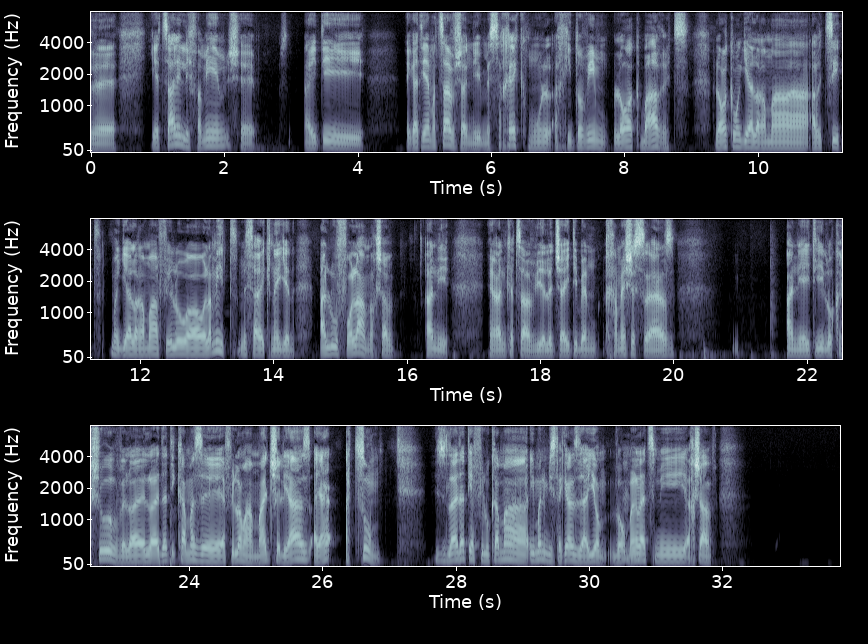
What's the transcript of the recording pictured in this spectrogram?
ויצא לי לפעמים שהייתי הגעתי למצב שאני משחק מול הכי טובים לא רק בארץ. לא רק מגיע לרמה הארצית מגיע לרמה אפילו העולמית משחק נגד אלוף עולם. עכשיו אני ערן קצב ילד שהייתי בן 15 אז אני הייתי לא קשור ולא לא ידעתי כמה זה אפילו המעמד שלי אז היה עצום. אז לא ידעתי אפילו כמה אם אני מסתכל על זה היום ואומר לעצמי עכשיו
